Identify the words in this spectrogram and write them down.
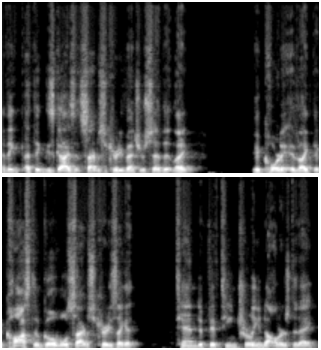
I think I think these guys at Cybersecurity Venture said that like according like the cost of global cybersecurity is like at ten to fifteen trillion dollars today.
